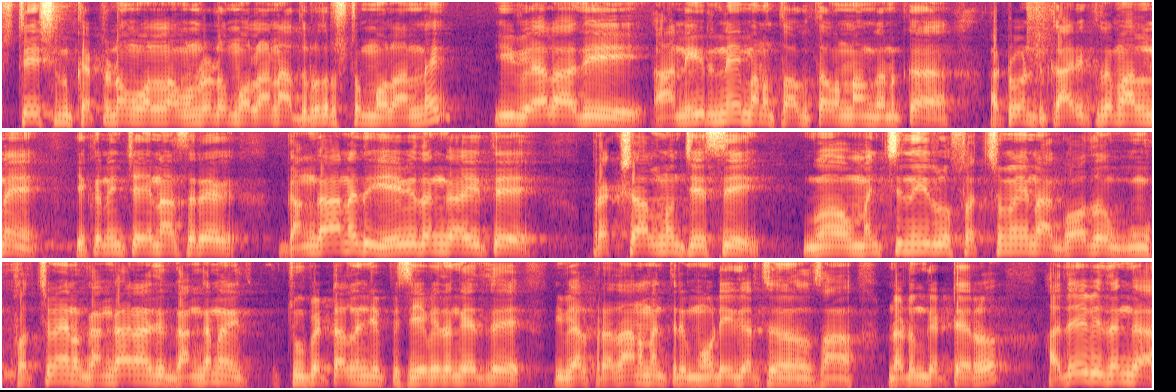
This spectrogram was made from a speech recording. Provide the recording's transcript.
స్టేషన్ కట్టడం వల్ల ఉండడం మూలాన ఆ దురదృష్టం మూలానే ఈవేళ అది ఆ నీరునే మనం తాగుతూ ఉన్నాం కనుక అటువంటి కార్యక్రమాలని ఇక నుంచి అయినా సరే గంగానది ఏ విధంగా అయితే ప్రక్షాళనం చేసి మంచినీరు స్వచ్ఛమైన గోదా స్వచ్ఛమైన గంగా నది గంగను చూపెట్టాలని చెప్పేసి ఏ విధంగా అయితే ఈవేళ ప్రధానమంత్రి మోడీ గారు నడుం కట్టారో అదేవిధంగా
